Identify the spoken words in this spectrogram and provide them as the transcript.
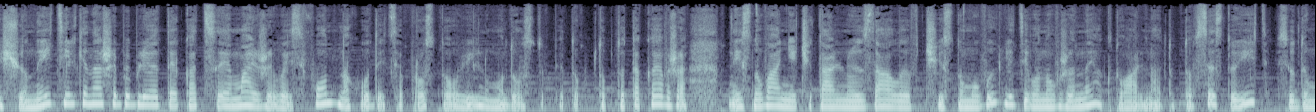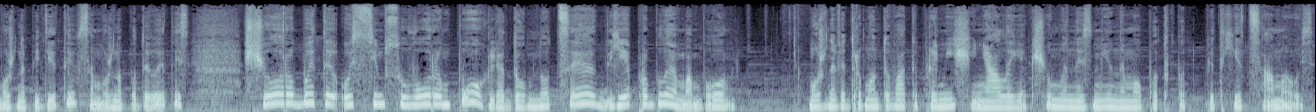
що не тільки наша бібліотека, це майже весь фонд знаходиться просто у вільному доступі. Тобто таке вже існування читальної зали в чистому вигляді, воно вже не актуальне. Тобто все стоїть, всюди можна підійти підійти, все можна подивитись. Що робити ось цим суворим поглядом? Ну це є проблема, бо можна відремонтувати приміщення, але якщо ми не змінимо підхід саме ось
